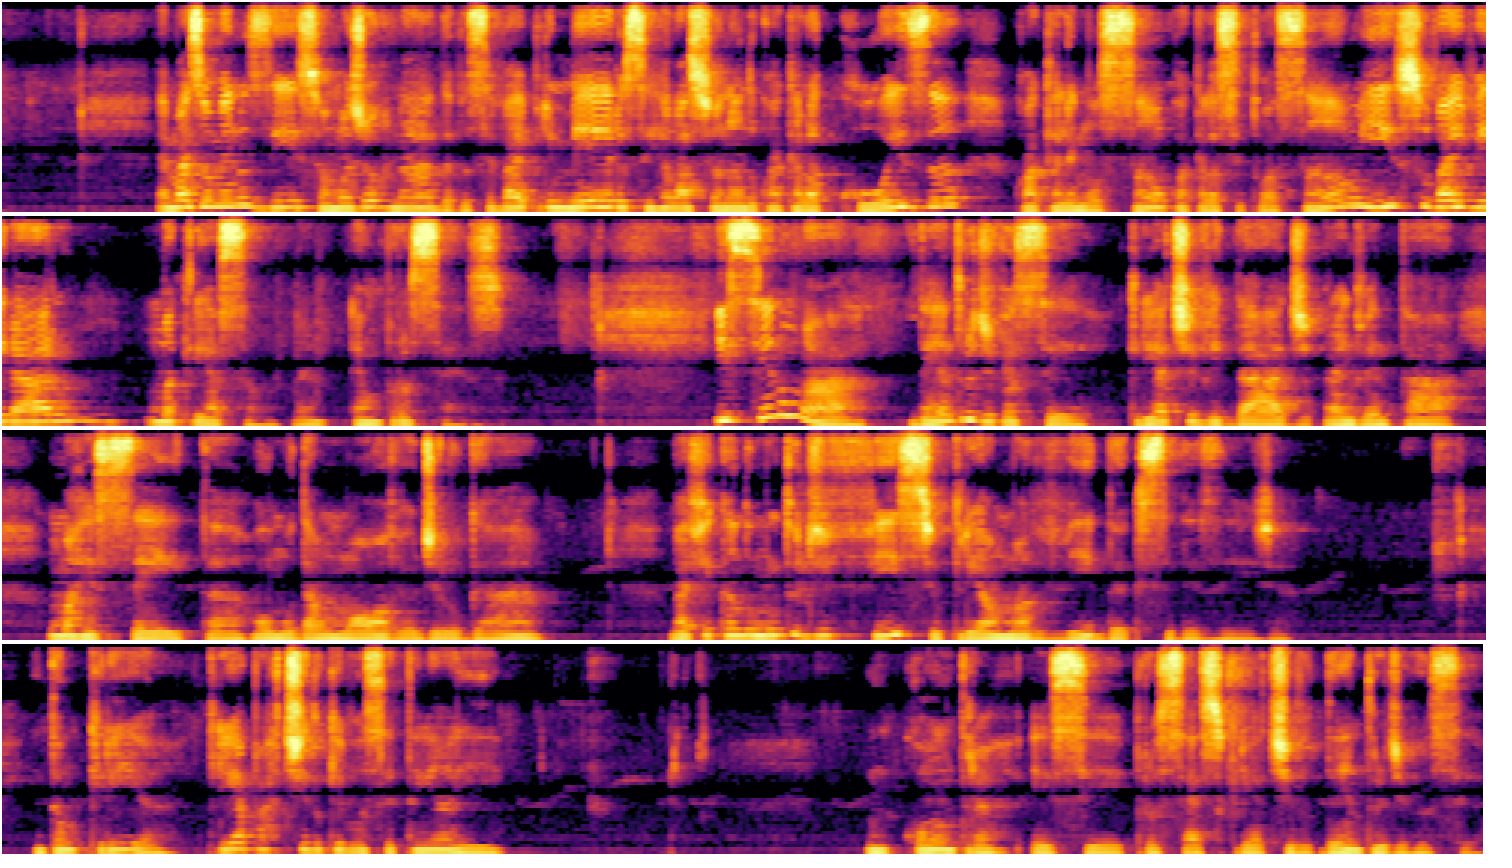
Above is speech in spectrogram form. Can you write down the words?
É mais ou menos isso, é uma jornada. Você vai primeiro se relacionando com aquela coisa, com aquela emoção, com aquela situação, e isso vai virar um, uma criação, né? É um processo. E se não há dentro de você criatividade para inventar uma receita ou mudar um móvel de lugar, vai ficando muito difícil criar uma vida que se deseja. Então cria, cria a partir do que você tem aí. Encontra esse processo criativo dentro de você.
